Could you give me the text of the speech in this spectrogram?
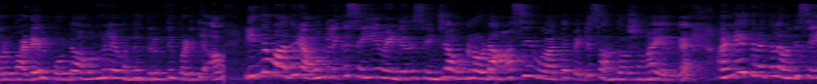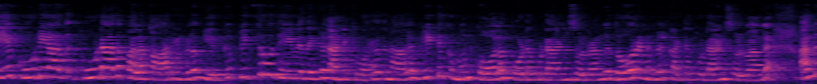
ஒரு படையல் போட்டு அவங்களே வந்து திருப்திப்படுத்தி இந்த மாதிரி அவங்களுக்கு செய்ய வேண்டியதை செஞ்சு அவங்களோட ஆசீர்வாதத்தை பெற்று சந்தோஷமா இருங்க. அன்னைய தினத்துல வந்து செய்யக்கூடிய கூடாத பல காரியங்களும் இருக்கு. பித்ரு தேவதைகள் அன்னைக்கு வர்றதுனால வீட்டுக்கு முன் கோலம் போடக்கூடாதுன்னு சொல்றாங்க தோரணங்கள் கட்டக்கூடாதுன்னு சொல்லுவாங்க அந்த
